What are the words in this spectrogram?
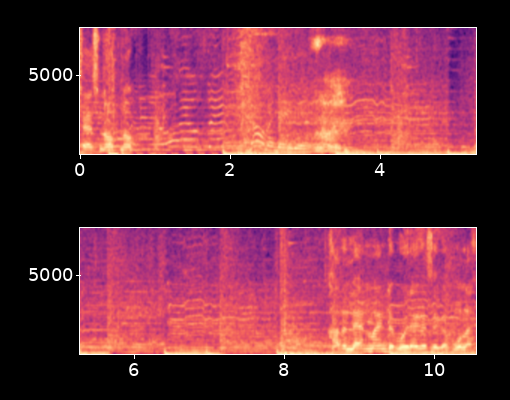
শেষ নক নক. আর ল্যান্ডমাইনটা মরে গেছে গা বলায়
